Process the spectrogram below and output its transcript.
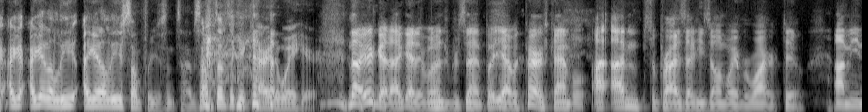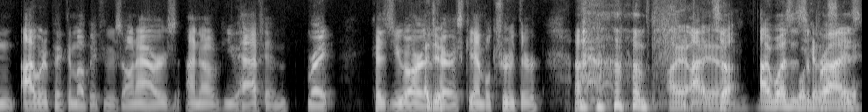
I I- gotta leave. I gotta leave some for you sometimes. Sometimes I get carried away here. no, you're good. I get it 100%. But yeah, with Parris Campbell, I, I'm surprised that he's on waiver wire too. I mean, I would have picked him up if he was on ours. I know you have him, right? Because you are I the do. Parris Campbell truther. Um, I, I, I- so I wasn't surprised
